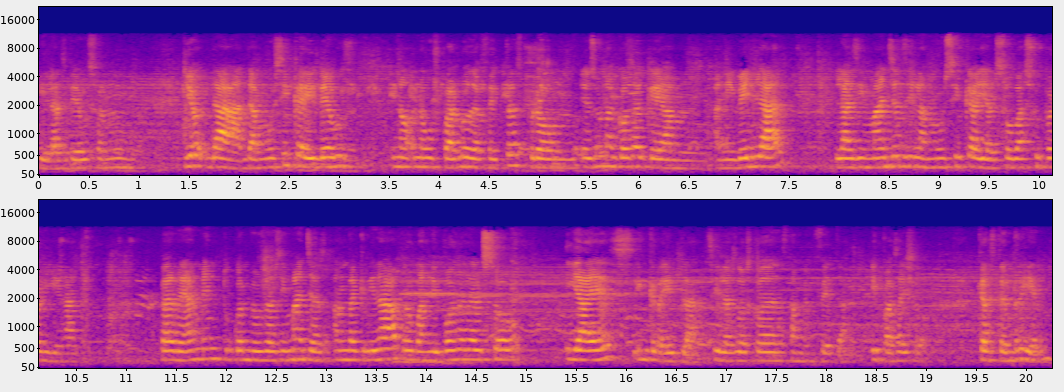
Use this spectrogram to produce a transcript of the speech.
I les veus són... Jo de, de música i veus no, no us parlo d'efectes, però és una cosa que a, a nivell llarg les imatges i la música i el so va superlligat. Perquè realment tu quan veus les imatges han de cridar, però quan li poses el so ja és increïble si les dues coses estan ben fetes. I passa això, que estem rient.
